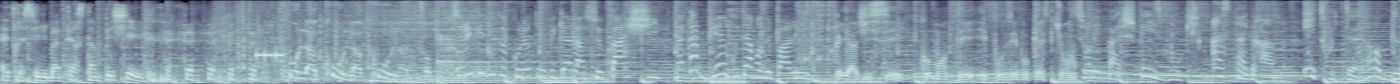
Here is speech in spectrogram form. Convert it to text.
Être célibataire, c'est un péché. Cool, cool, cool. Celui qui dit que Couleur Tropicale a ce pas chic, n'a qu'à bien écouter avant de parler. Réagissez, commentez et posez vos questions. Sur les pages Facebook, Instagram et Twitter de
